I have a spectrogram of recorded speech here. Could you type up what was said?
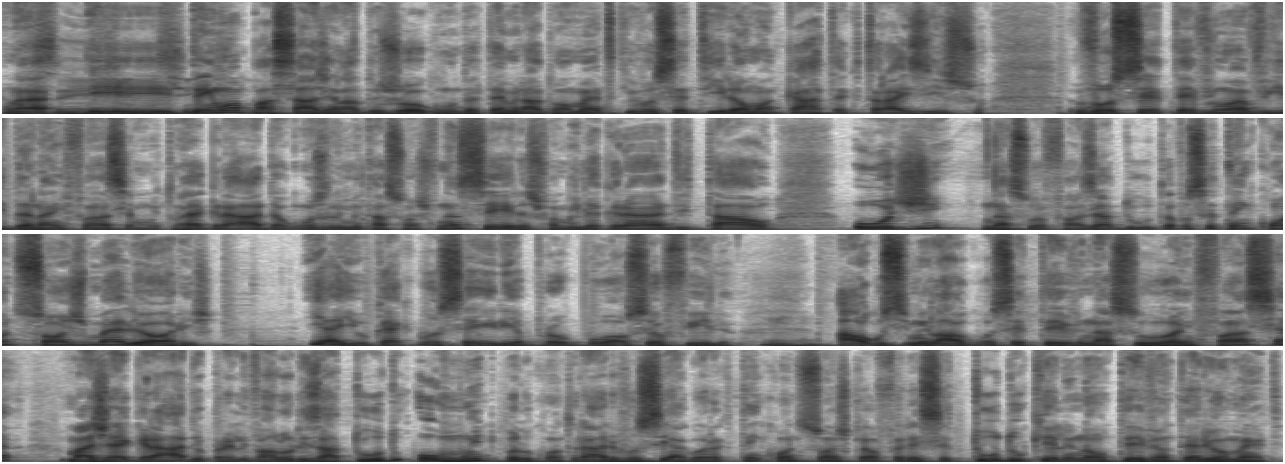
né? Sim, e sim, tem uma sim. passagem lá do jogo, um determinado momento, que você tira uma carta que traz isso. Você teve uma vida na infância muito regrada, algumas limitações financeiras, família grande e tal. Hoje, na sua fase adulta, você tem condições melhores. E aí, o que é que você iria propor ao seu filho? Algo similar ao que você teve na sua infância, mais regrado para ele valorizar tudo, ou muito pelo contrário, você agora que tem condições quer oferecer tudo o que ele não teve anteriormente.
